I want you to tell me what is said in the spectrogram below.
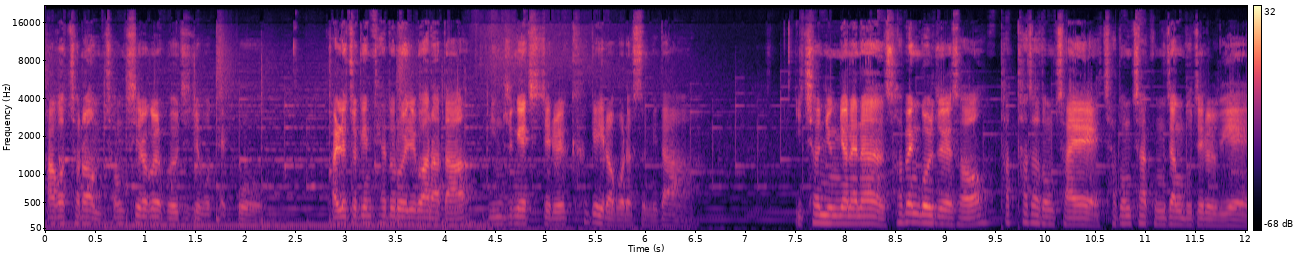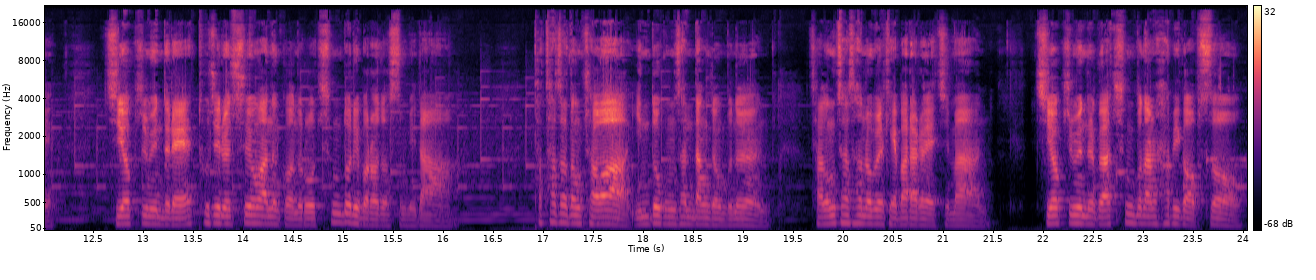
과거처럼 정치력을 보여주지 못했고 관료적인 태도로 일관하다 민중의 지지를 크게 잃어버렸습니다. 2006년에는 서ben골주에서 타타 자동차의 자동차 공장 부지를 위해 지역 주민들의 토지를 수용하는 건으로 충돌이 벌어졌습니다. 타타 자동차와 인도 공산당 정부는 자동차 산업을 개발하려 했지만 지역 주민들과 충분한 합의가 없어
